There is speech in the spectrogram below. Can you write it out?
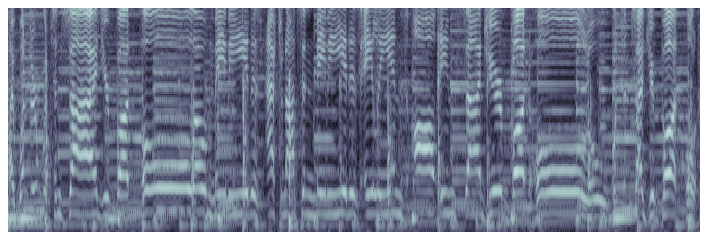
I wonder what's inside your butthole. Oh, maybe it is astronauts and maybe it is aliens all inside your butthole. Oh, what's inside your butthole?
